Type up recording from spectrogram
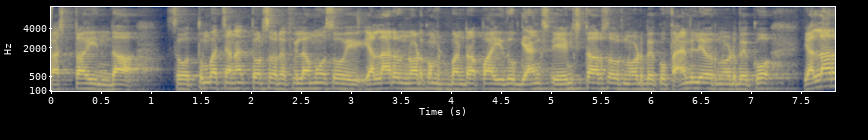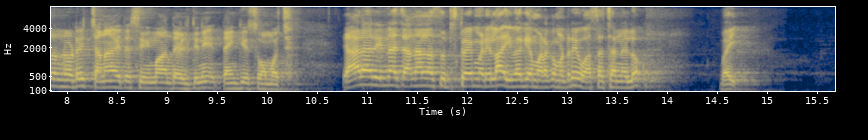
ಕಷ್ಟ ಇಂದ ಸೊ ತುಂಬ ಚೆನ್ನಾಗಿ ತೋರಿಸೋರೆ ಫಿಲಮು ಸೊ ಎಲ್ಲರೂ ನೋಡ್ಕೊಂಬಿಟ್ಟು ಬಂದ್ರಪ್ಪ, ಇದು ಗ್ಯಾಂಗ್ಸ್ ಯಂಗ್ಸ್ಟರ್ಸ್ ಅವ್ರು ನೋಡಬೇಕು ಫ್ಯಾಮಿಲಿ ಅವ್ರು ನೋಡಬೇಕು. ಎಲ್ಲರೂ ನೋಡಿರಿ, ಚೆನ್ನಾಗೈತೆ ಸಿನಿಮಾ ಅಂತ ಹೇಳ್ತೀನಿ. ಥ್ಯಾಂಕ್ ಯು ಸೋ ಮಚ್ ಯಾರ್ಯಾರು ಇನ್ನೂ ಚಾನಲ್ನ ಸಬ್ಸ್ಕ್ರೈಬ್ ಮಾಡಿಲ್ಲ, ಇವಾಗೆ ಮಾಡ್ಕೊಂಬಿಟ್ರಿ, ಹೊಸ ಚಾನಲು ಬೈ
